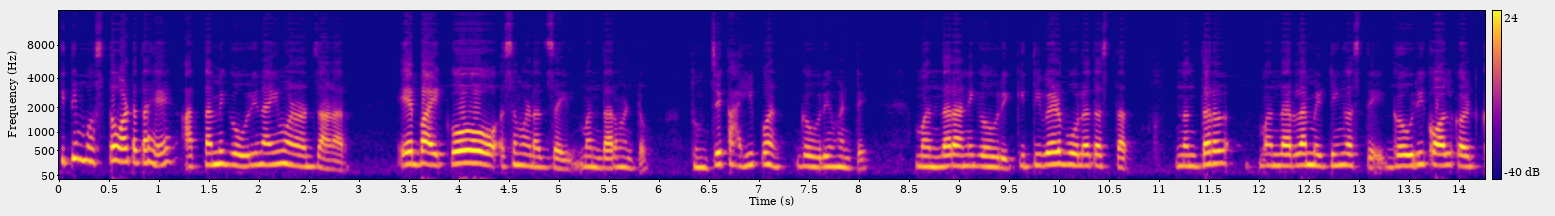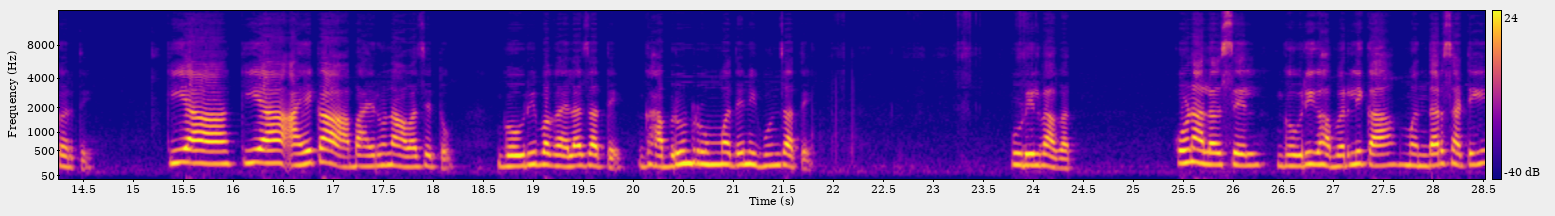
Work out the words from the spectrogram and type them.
किती मस्त वाटत आहे. आता मी गौरी नाही म्हणत जाणार. ए बायको असं म्हणत जाईल. मंदार म्हणतो. तुमचे काही पण गौरी म्हणते. मंदार आणि गौरी किती वेळ बोलत असतात. नंतर मंदारला मीटिंग असते. गौरी कॉल कट करते. किया किया आहे का? बाहेरून आवाज येतो. गौरी बघायला जाते. घाबरून रूममध्ये निघून जाते. पुढील भागात. कोण आलं असेल? गौरी घाबरली का? मंदारसाठी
